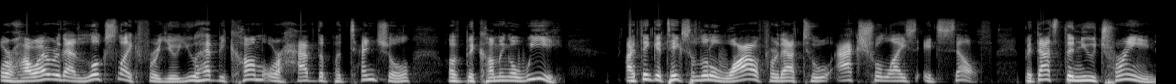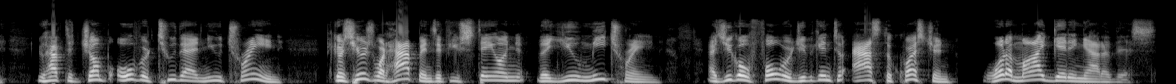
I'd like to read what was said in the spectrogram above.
or however that looks like for you, you have become or have the potential of becoming a we. I think it takes a little while for that to actualize itself, but that's the new train. You have to jump over to that new train because here's what happens if you stay on the you me train. As you go forward, you begin to ask the question, what am I getting out of this?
